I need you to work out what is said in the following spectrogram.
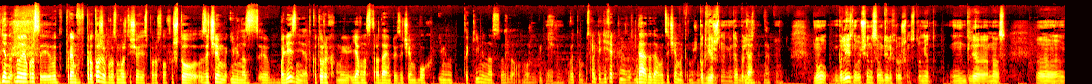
Не, ну, ну, я просто э, вот прям про то же вопрос, может еще есть пару слов, что зачем именно э, болезни, от которых мы явно страдаем, то есть зачем Бог именно такими нас создал, может быть в этом. С какими-то дефектами, возможно. Да, да, да, вот зачем это нужно? Подверженными, да, болезни? да. Вот. Ну, болезнь вообще на самом деле хороший инструмент для нас. Э,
